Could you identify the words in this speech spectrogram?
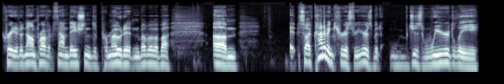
created a nonprofit foundation to promote it, and blah blah blah blah. Um, eh, so I've kind of been curious for years, but just weirdly,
